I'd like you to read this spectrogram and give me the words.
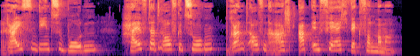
reißen den zu Boden, Halfter draufgezogen, Brand auf den Arsch, ab in Ferch, weg von Mama.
